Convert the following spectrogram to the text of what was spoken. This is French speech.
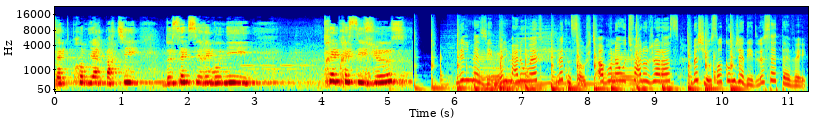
cette première partie de cette cérémonie très prestigieuse. للمزيد من المعلومات ما تنسوش تابوناو وتفعلوا الجرس باش يوصلكم جديد لو 7 تي في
